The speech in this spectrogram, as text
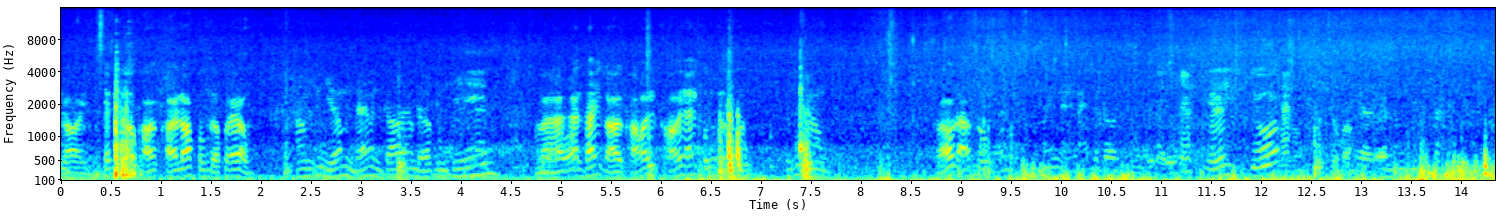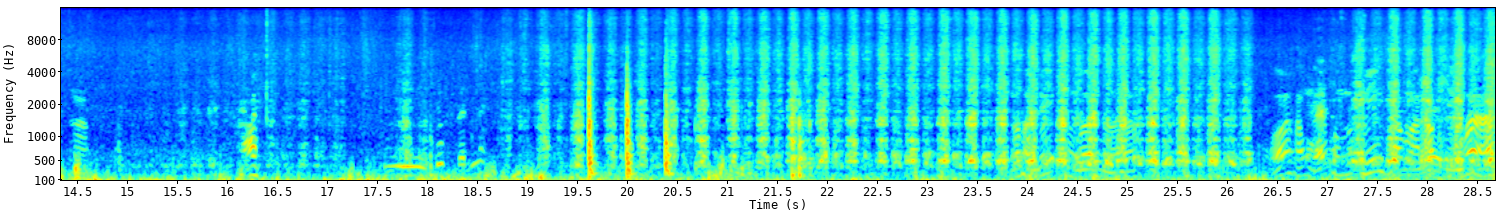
Rồi, cái nữa khỏi khỏi lót cũng được phải không? Không, cái giữa mình để mình coi không được mình chiên. Mà anh thấy rồi khỏi khỏi ấy cũng được. Đúng không? Đó đỡ luôn. Vậy chưa? Rồi. Chút đỉnh này. Nó hơi liếc con bên mà. Ủa không để con nước miếng sao mà nó chìm quá hả?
